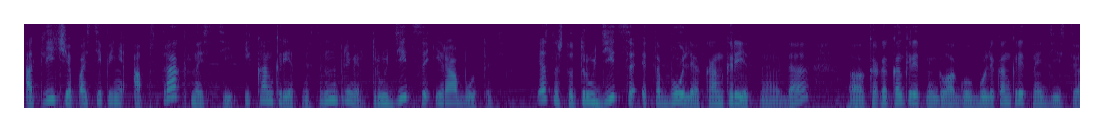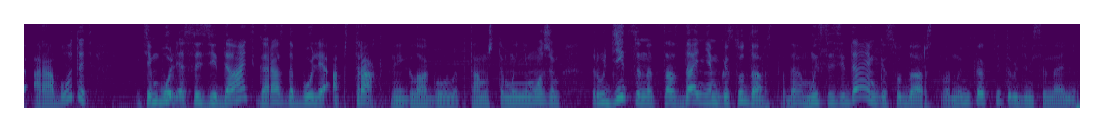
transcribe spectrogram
отличие по степени абстрактности и конкретности. Ну, например, трудиться и работать. Ясно, что трудиться это более конкретное, да, э, как и конкретный глагол, более конкретное действие, а работать тем более созидать гораздо более абстрактные глаголы, потому что мы не можем трудиться над созданием государства. Да? Мы созидаем государство, но никак не трудимся на нем.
